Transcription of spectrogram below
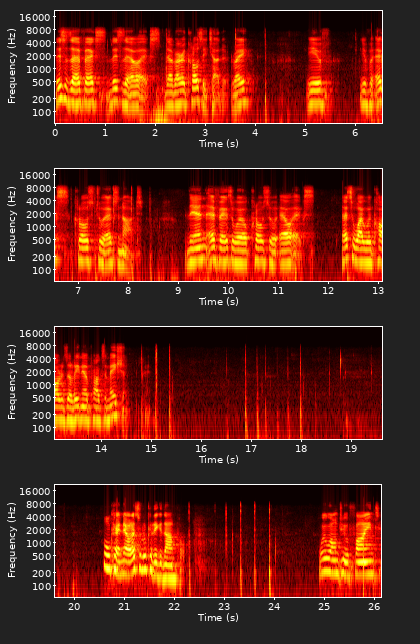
this is the fx, this is the lx. They're very close to each other, right? If if x close to x naught, then fx will close to lx. That's why we call it the linear approximation. Okay. okay, now let's look at the example we want to find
